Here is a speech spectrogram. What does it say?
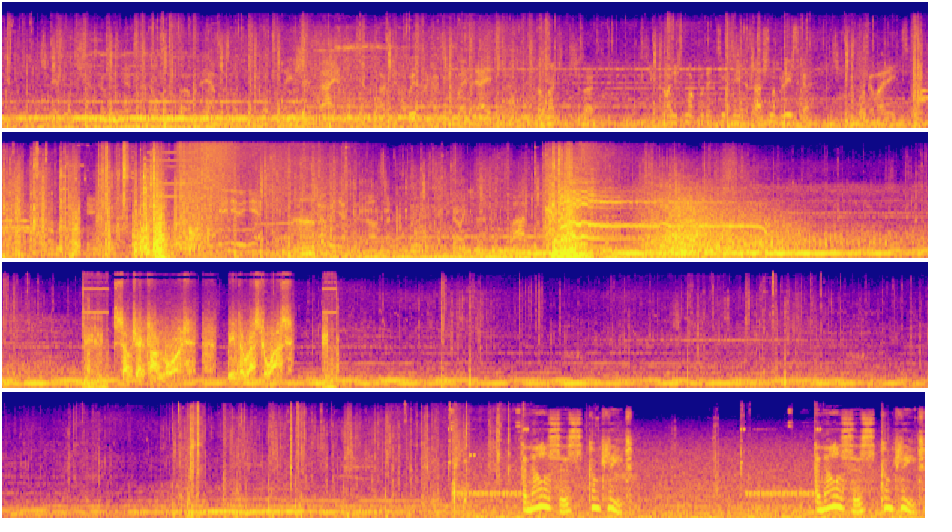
если еще скажи мне. Проблема. Она исчезает так же быстро, как и появляется. Что значит исчезает? Никто не смог подойти к ней достаточно близко. Subject on board. Leave the rest to us. Analysis complete. Analysis complete.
